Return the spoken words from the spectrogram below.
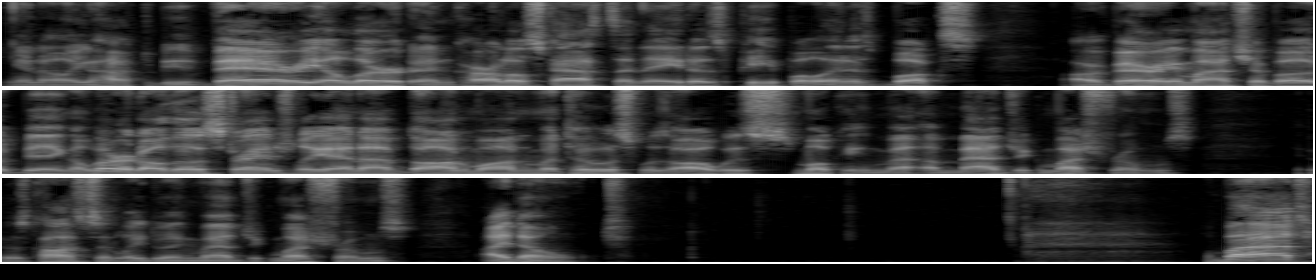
You know, you have to be very alert. And Carlos Castaneda's people in his books are very much about being alert. Although, strangely enough, Don Juan Matus was always smoking ma- uh, magic mushrooms. He was constantly doing magic mushrooms. I don't. But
